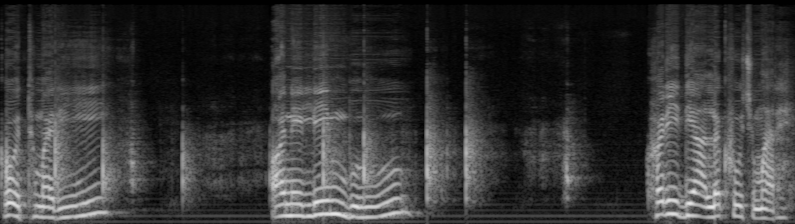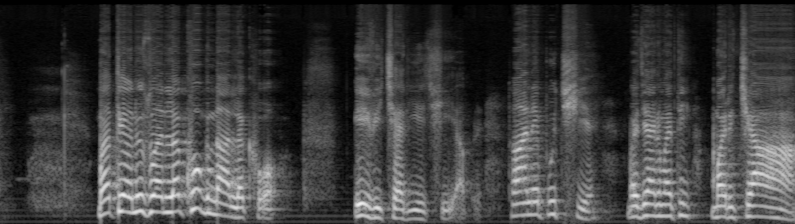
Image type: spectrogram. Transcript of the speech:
કોથમરી અને લીંબુ ખરીદ્યા લખવું છું મારે. માથે અનુસ્વાર લખવો કે ના લખવો એ વિચારીએ છીએ આપણે. તો આને પૂછીએ, બજારમાંથી મરચા.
